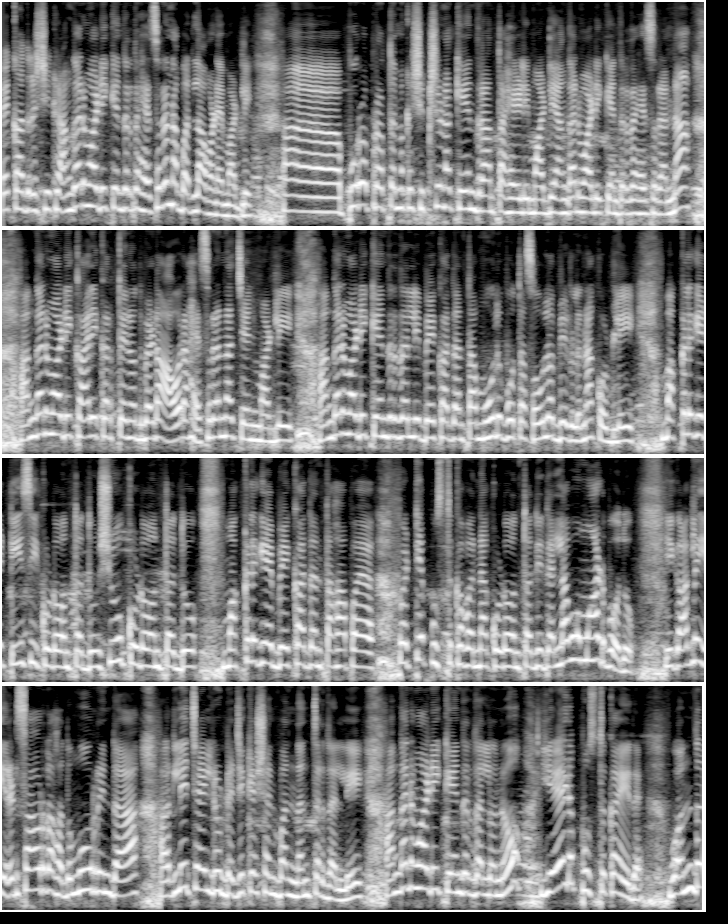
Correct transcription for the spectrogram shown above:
ಬೇಕಾದರೆ ಶೀಘ್ರ ಅಂಗನವಾಡಿ ಕೇಂದ್ರದ ಹೆಸರನ್ನು ಬದಲಾವಣೆ ಮಾಡಲಿ. ಪೂರ್ವ ಪ್ರಾಥಮಿಕ ಶಿಕ್ಷಣ ಕೇಂದ್ರ ಅಂತ ಹೇಳಿ ಮಾಡಲಿ ಅಂಗನವಾಡಿ ಕೇಂದ್ರದ ಹೆಸರನ್ನು. ಅಂಗನವಾಡಿ ಕಾರ್ಯಕರ್ತೆ ಅನ್ನೋದು ಬೇಡ, ಅವರ ಹೆಸರನ್ನು ಚೇಂಜ್ ಮಾಡಲಿ. ಅಂಗನವಾಡಿ ಕೇಂದ್ರದಲ್ಲಿ ಬೇಕಾದಂಥ ಮೂಲಭೂತ ಸೌಲಭ್ಯಗಳನ್ನು ಕೊಡಲಿ. ಮಕ್ಕಳಿಗೆ ಟಿ ಸಿ ಕೊಡುವಂಥದ್ದು, ಶೂ ಕೊಡುವಂಥದ್ದು, ಮಕ್ಕಳಿಗೆ ಬೇಕಾದಂತಹ ಪ, ಪಠ್ಯ ಪುಸ್ತಕವನ್ನು ಕೊಡುವಂಥದ್ದು ಇದೆಲ್ಲವೂ ಮಾಡ್ಬೋದು. ಈಗಾಗಲೇ ಎರಡು ಸಾವಿರದ ಹದಿಮೂರರಿಂದ ಅರ್ಲಿ ಚೈಲ್ಡ್ಹುಡ್ ಎಜುಕೇಷನ್ ಬಂದ ನಂತರದಲ್ಲಿ ಅಂಗನವಾಡಿ ಕೇಂದ್ರದಲ್ಲೂ ಏಳು ಪುಸ್ತಕ ಇದೆ. ಒಂದು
